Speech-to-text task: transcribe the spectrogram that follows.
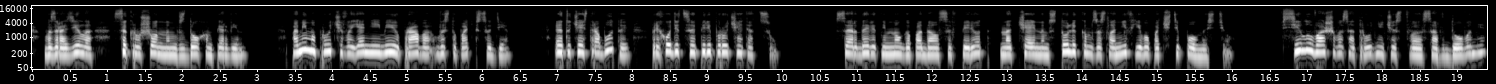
— возразила сокрушенным вздохом Первин. «Помимо прочего, я не имею права выступать в суде. Эту часть работы приходится перепоручать отцу. Сэр Дэвид немного подался вперед над чайным столиком, заслонив его почти полностью. «В силу вашего сотрудничества со вдовами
